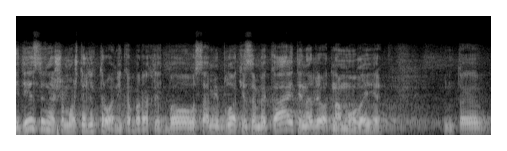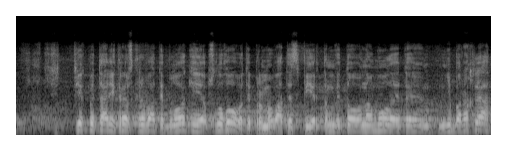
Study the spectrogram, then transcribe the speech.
Єдине, що може електроніка барахлить, бо самі блоки замикають і нальот на мула є. Ну, то в тих питаннях треба вскривати блоки і обслуговувати, промивати спиртом від того намола, і не барахлят.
